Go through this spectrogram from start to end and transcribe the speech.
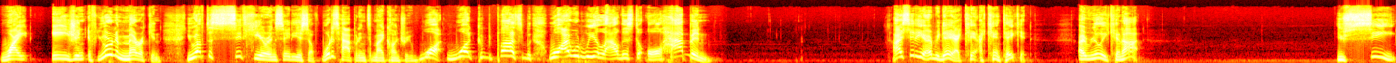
white, Asian, if you're an American, you have to sit here and say to yourself, what is happening to my country? What? What could possibly, why would we allow this to all happen? I sit here every day. I can't, I can't take it. I really cannot. You see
